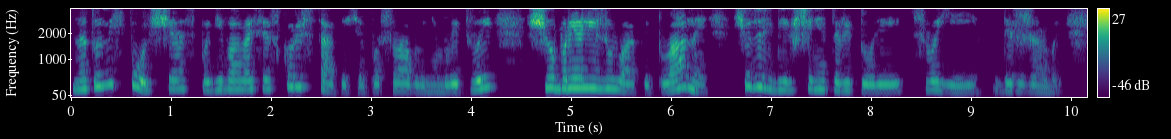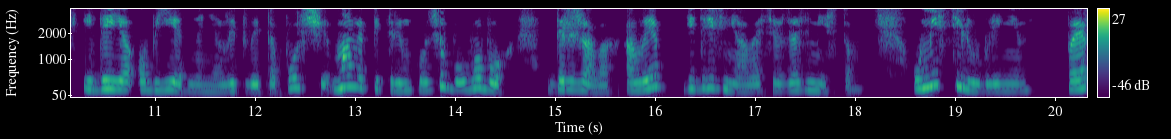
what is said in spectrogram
Натомість Польща сподівалася скористатися послабленням Литви, щоб реалізувати плани щодо збільшення території своєї держави. Ідея об'єднання Литви та Польщі мала підтримку в обох державах, але відрізнялася за змістом. У місті Любліні 1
